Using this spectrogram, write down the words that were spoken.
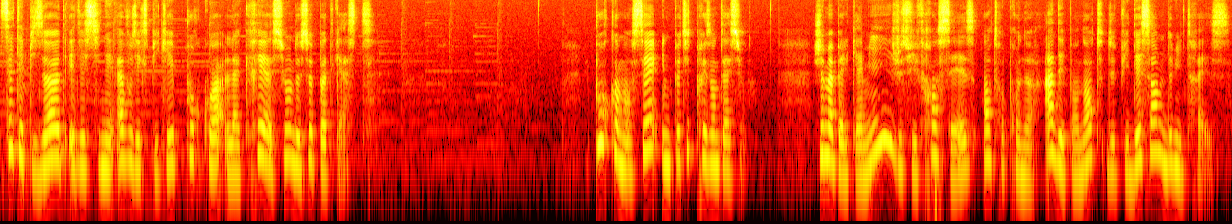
Cet épisode est destiné à vous expliquer pourquoi la création de ce podcast. Pour commencer, une petite présentation. Je m'appelle Camille, je suis française, entrepreneur indépendante depuis décembre 2013.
